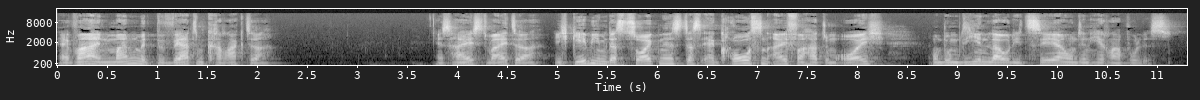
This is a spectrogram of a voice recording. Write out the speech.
Er war ein Mann mit bewährtem Charakter. Es heißt weiter, ich gebe ihm das Zeugnis, dass er großen Eifer hat um euch und um die in Laodicea und in Hierapolis.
